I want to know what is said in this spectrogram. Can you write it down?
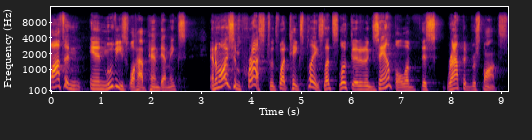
often in movies, we'll have pandemics, and I'm always impressed with what takes place. Let's look at an example of this rapid response.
